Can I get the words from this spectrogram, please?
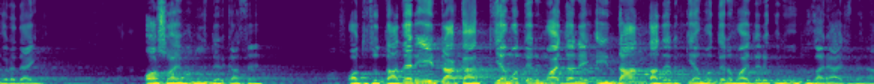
করে দেয়। অসহায় মানুষদের কাছে। অথচ তাদের এই টাকা কিয়ামতের ময়দানে, এই দান তাদের কিয়ামতের ময়দানে কোনো উপকারে আসবে না।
